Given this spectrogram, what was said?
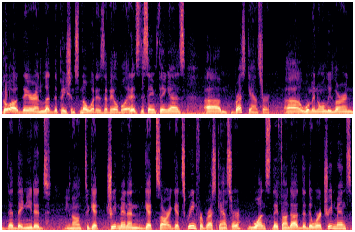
go out there and let the patients know what is available. It is the same thing as um, breast cancer. Uh, women only learned that they needed you know, to get treatment and get sorry, get screened for breast cancer once they found out that there were treatments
